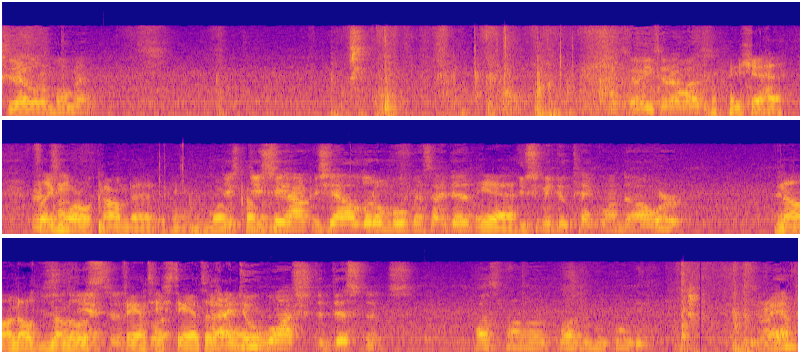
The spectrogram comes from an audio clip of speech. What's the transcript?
See that little movement? So you said I was? yeah. It's like Mortal Kombat. Mortal you, do you see how you see how little movements I did? Yeah. You see me do taekwondo or No, no, none of those fancy But- stances. But I do watch the distance. Bust my little brother in the booty. You know I am?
